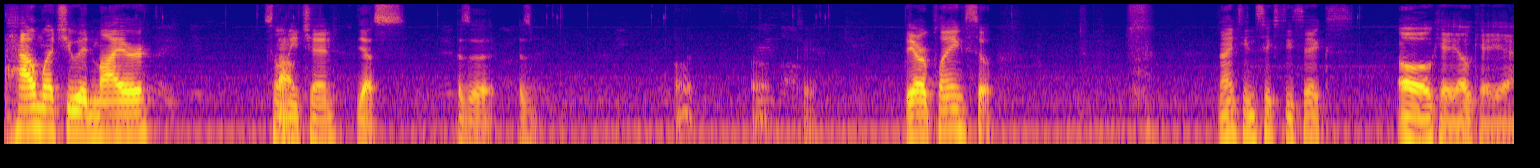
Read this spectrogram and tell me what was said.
how much you admire Tony Stop. Chen? Yes. As a as. Oh, oh, okay. They are playing so. 1966. Oh, okay, okay, yeah.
